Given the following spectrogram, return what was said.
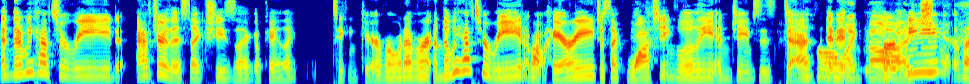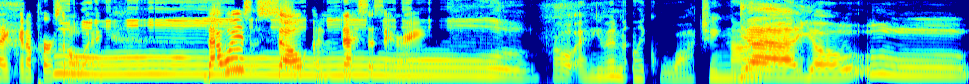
and then we have to read after this, like she's like, okay, like taking care of or whatever, and then we have to read about Harry just like watching Lily and James's death, Oh and it my hurt me like in a personal way. That was so unnecessary. Bro, and even like watching that, Yeah, yo. Ooh.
